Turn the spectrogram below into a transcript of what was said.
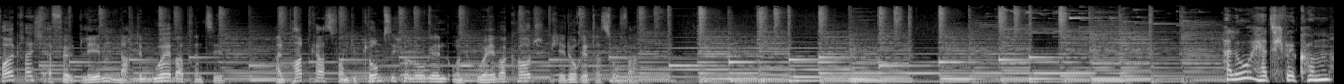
Erfolgreich erfüllt Leben nach dem Urheberprinzip. Ein Podcast von Diplompsychologin und Urhebercoach Kedo Rittershofer. Hallo, herzlich willkommen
